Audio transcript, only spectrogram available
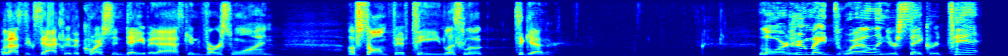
Well, that's exactly the question David asked in verse 1 of Psalm 15. Let's look together. Lord, who may dwell in your sacred tent?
